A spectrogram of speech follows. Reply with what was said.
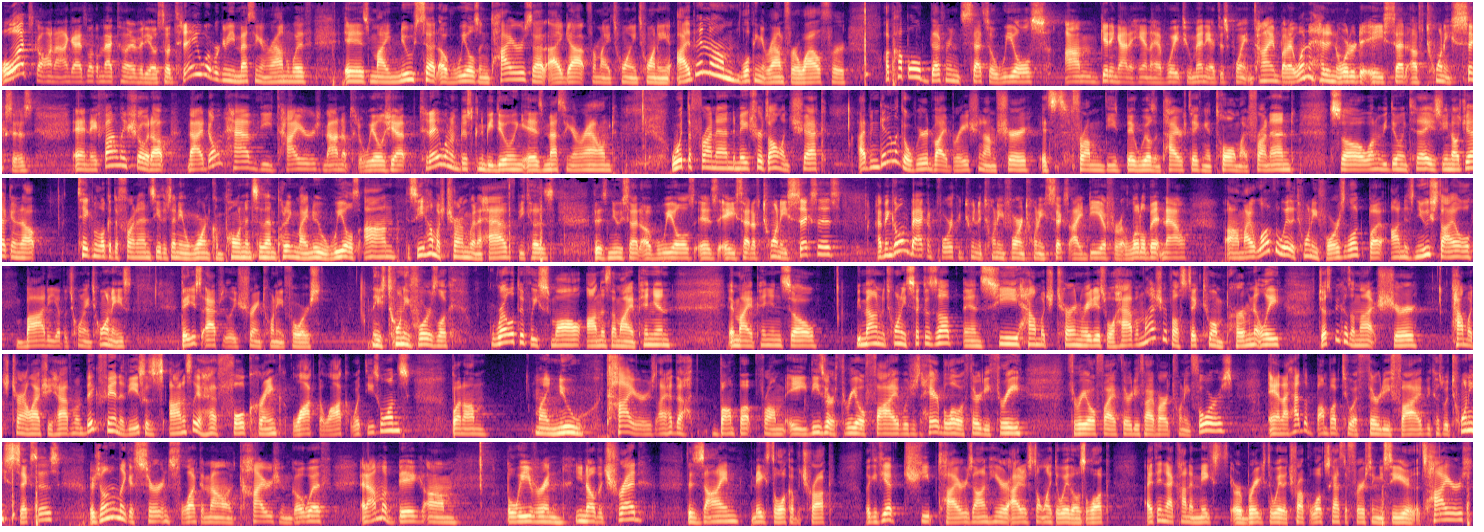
What's going on guys? Welcome back to another video. So today what we're going to be messing around with is my new set of wheels and tires that I got for my 2020. I've been um, looking around for a while for a couple different sets of wheels. I'm getting out of hand. I have way too many at this point in time, but I went ahead and ordered a set of 26s and they finally showed up. Now I don't have the tires mounted up to the wheels yet. Today what I'm just going to be doing is messing around with the front end to make sure it's all in check I've been getting like a weird vibration. I'm sure it's from these big wheels and tires taking a toll on my front end. So what I'm gonna be doing today is, you know, jacking it up, taking a look at the front end, see if there's any worn components, and then putting my new wheels on to see how much turn I'm gonna have because this new set of wheels is a set of 26s. I've been going back and forth between the 24 and 26 idea for a little bit now. Um, I love the way the 24s look, but on this new style body of the 2020s, they just absolutely shrink 24s. These 24s look relatively small on this, in my opinion. In my opinion, so be mounting the 26s up and see how much turn radius we'll have. I'm not sure if I'll stick to them permanently, just because I'm not sure how much turn I'll actually have. I'm a big fan of these because honestly, I have full crank lock to lock with these ones, but um, my new tires, I had to bump up from a. These are 305, which is a hair below a 33 305 35 R24s and I had to bump up to a 35 because with 26s, there's only like a certain select amount of tires you can go with. And I'm a big um, believer in, you know, the tread design makes the look of a truck. Like if you have cheap tires on here, I just don't like the way those look. I think that kind of makes or breaks the way the truck looks. That's the first thing you see here, the tires.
